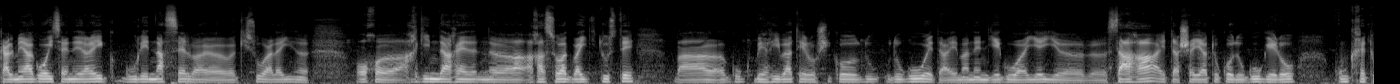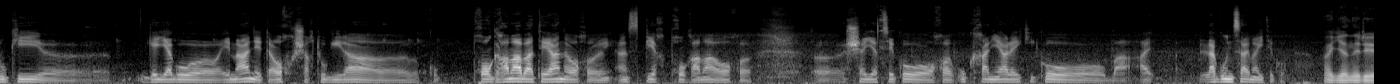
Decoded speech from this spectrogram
kalmeago izan eraik gure nazel, ba, kizu alain hor argindaren uh, arrazoak baitituzte, ba, guk berri bat erosiko dugu eta emanen diegu haiei uh, zahara eta saiatuko dugu gero konkretuki uh, gehiago eman eta hor sartu gira programa batean, hor uh, inspir programa hor saiatzeko hor Ukrainiarekiko ba, laguntza emaiteko. Agian ere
